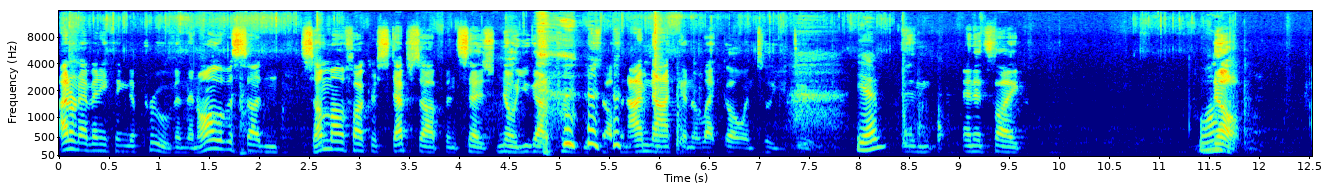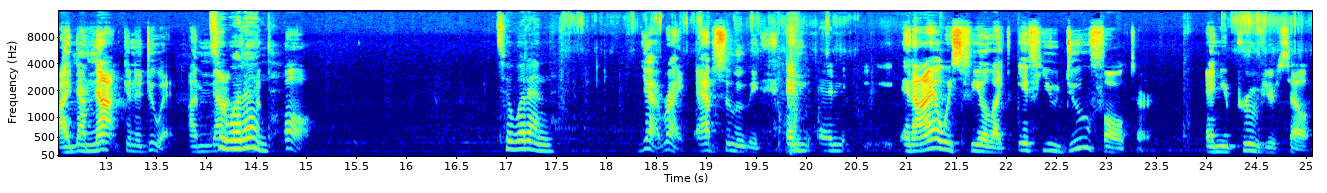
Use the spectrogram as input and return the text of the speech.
i don't have anything to prove and then all of a sudden some motherfucker steps up and says no you got to prove yourself and i'm not going to let go until you do Yep. and and it's like no, I, I'm not going to do it. I'm To not what going end? to fall. To what end? Yeah, right. Absolutely. And and and I always feel like if you do falter and you prove yourself,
